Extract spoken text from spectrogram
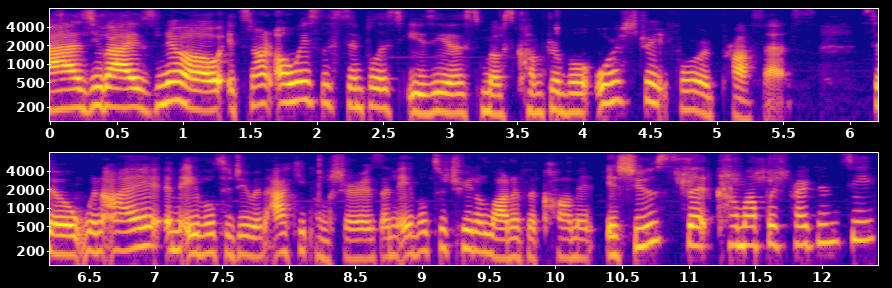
as you guys know, it's not always the simplest, easiest, most comfortable, or straightforward process. So, when I am able to do with acupuncture, is I'm able to treat a lot of the common issues that come up with pregnancy.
